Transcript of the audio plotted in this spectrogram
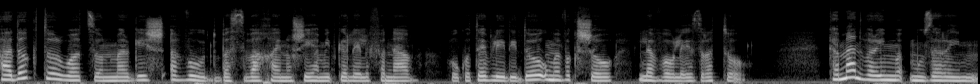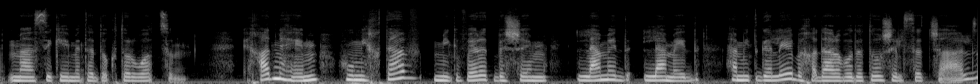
הדוקטור ווטסון מרגיש אבוד בסבך האנושי המתגלה לפניו. הוא כותב לידידו ומבקשו לבוא לעזרתו. כמה דברים מוזרים מעסיקים את הדוקטור ווטסון. אחד מהם הוא מכתב מגברת בשם למד למד, המתגלה בחדר עבודתו של סר צ'ארלס.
